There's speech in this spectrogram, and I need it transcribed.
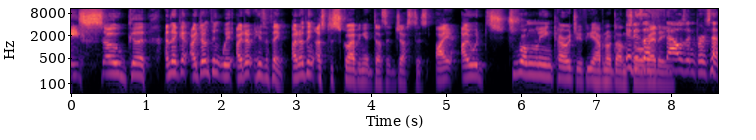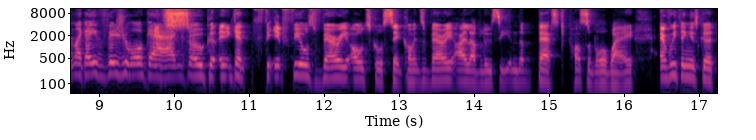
It's so good. And again, I don't think we I don't here's the thing. I don't think us describing it does it justice. I I would strongly encourage you if you have not done It so is already. a thousand percent like a visual gag. It's so good. And again, f- it feels very old school sitcom. It's very I Love Lucy in the best possible way. Everything is good.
